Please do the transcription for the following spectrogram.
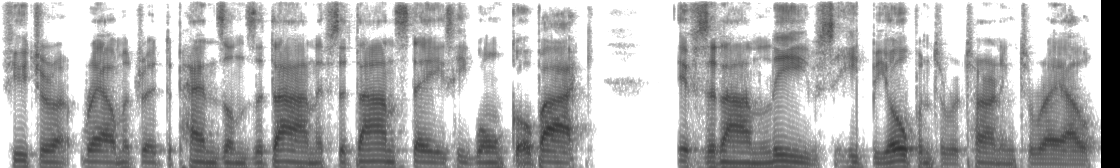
future at Real Madrid depends on Zidane. If Zidane stays, he won't go back. If Zidane leaves, he'd be open to returning to Real.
